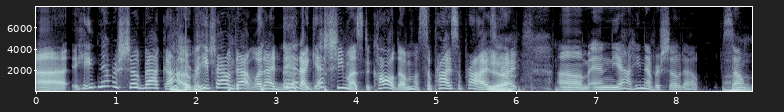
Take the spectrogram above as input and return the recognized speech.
uh, he never showed back up. he found out what I did. I guess she must have called him. Surprise, surprise, Yeah. right? Um, and yeah, he never showed up. So,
